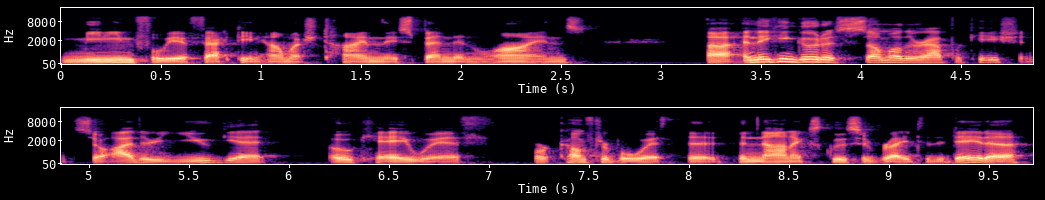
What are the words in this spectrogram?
meaningfully affecting how much time they spend in lines. Uh, and they can go to some other application. So either you get okay with or comfortable with the, the non-exclusive right to the data,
